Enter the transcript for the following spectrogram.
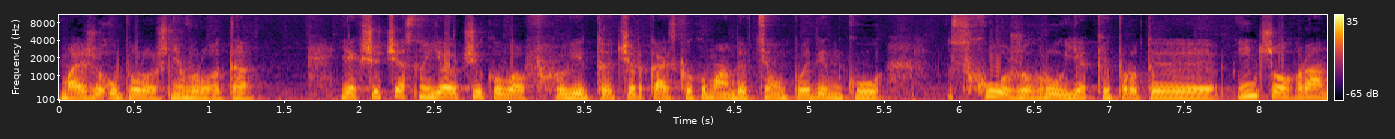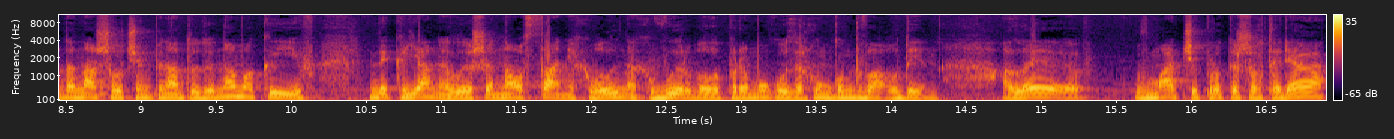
майже у порожні ворота. Якщо чесно, я очікував від черкаської команди в цьому поєдинку схожу гру, як і проти іншого гранда нашого чемпіонату Динамо Київ, де кияни лише на останніх хвилинах вирвали перемогу з рахунком 2-1. Але в матчі проти Шахтаря,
